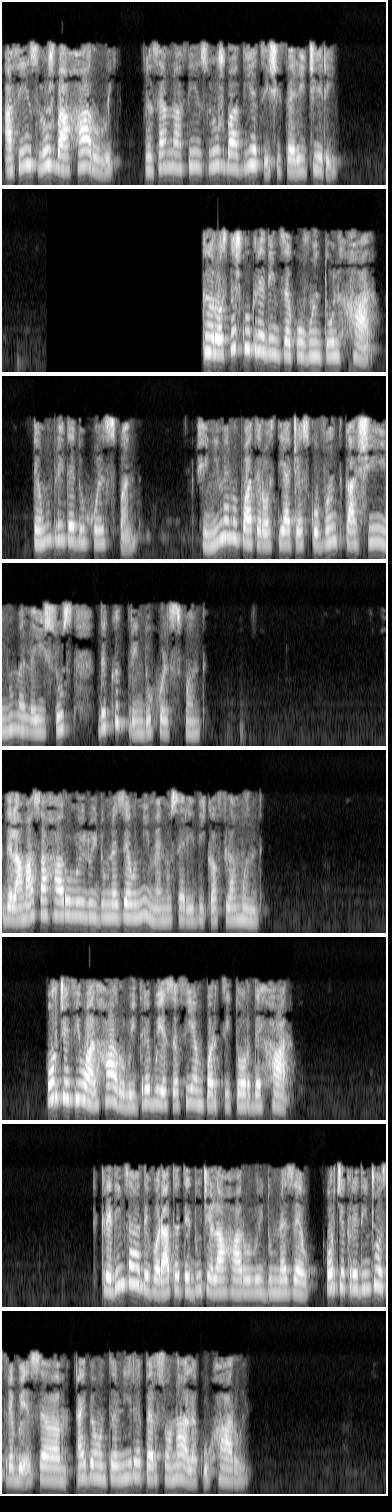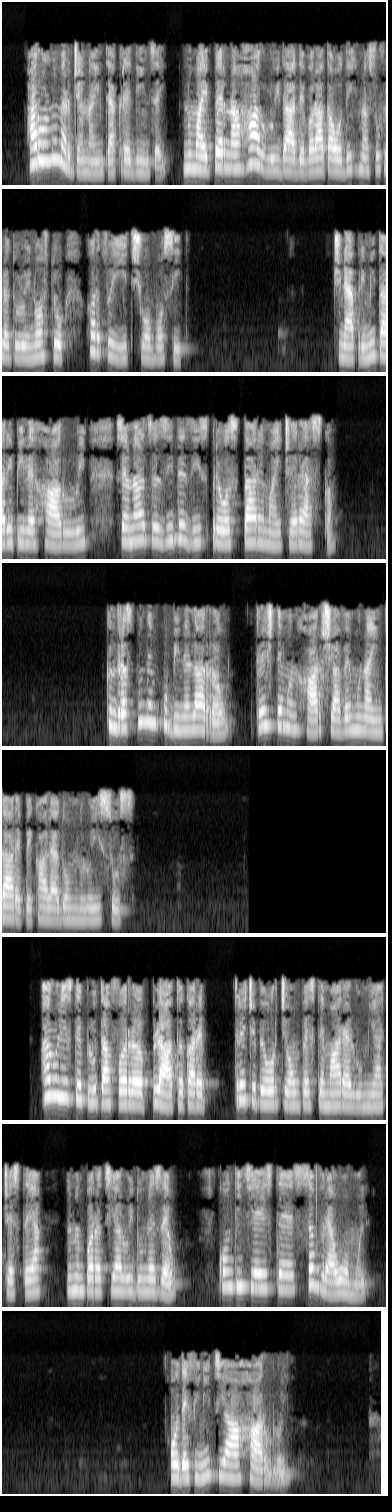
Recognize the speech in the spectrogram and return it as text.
A fi în slujba Harului înseamnă a fi în slujba vieții și fericirii. Când rostești cu credință cuvântul Har, te umpli de Duhul Sfânt. Și nimeni nu poate rosti acest cuvânt ca și numele Isus decât prin Duhul Sfânt. De la masa Harului lui Dumnezeu nimeni nu se ridică flămând. Orice fiu al Harului trebuie să fie împărțitor de Har. Credința adevărată te duce la Harul lui Dumnezeu. Orice credincios trebuie să aibă o întâlnire personală cu Harul. Harul nu merge înaintea credinței. Numai perna Harului dă adevărata odihnă sufletului nostru hărțuit și obosit. Cine a primit aripile Harului se înalță zi de zi spre o stare mai cerească. Când răspundem cu bine la rău, creștem în har și avem înaintare pe calea Domnului Isus. Harul este pluta fără plată care trece pe orice om peste marea lumii acesteia în împărăția lui Dumnezeu. Condiția este să vrea omul. O definiție a Harului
